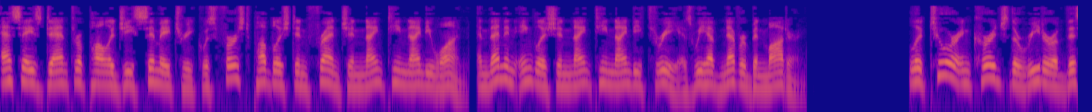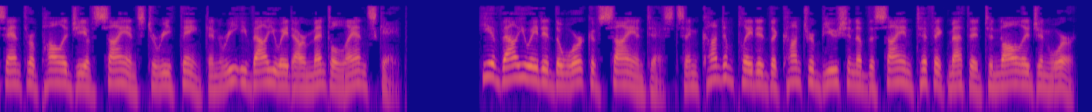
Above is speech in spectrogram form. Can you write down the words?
Essays d'anthropologie symétrique was first published in French in 1991, and then in English in 1993 as We Have Never Been Modern. Latour encouraged the reader of this anthropology of science to rethink and re-evaluate our mental landscape. He evaluated the work of scientists and contemplated the contribution of the scientific method to knowledge and work,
